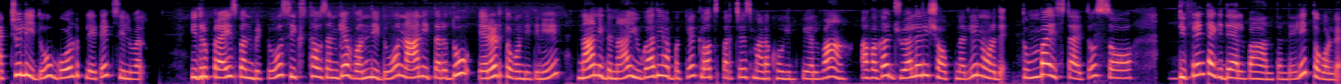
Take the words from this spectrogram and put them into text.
ಆ್ಯಕ್ಚುಲಿ ಇದು ಗೋಲ್ಡ್ ಪ್ಲೇಟೆಡ್ ಸಿಲ್ವರ್ ಇದ್ರ ಪ್ರೈಸ್ ಬಂದುಬಿಟ್ಟು ಸಿಕ್ಸ್ ಥೌಸಂಡ್ಗೆ ಒಂದಿದು ನಾನು ಈ ಥರದ್ದು ಎರಡು ತೊಗೊಂಡಿದ್ದೀನಿ. ನಾನು ಇದನ್ನು ಯುಗಾದಿ ಹಬ್ಬಕ್ಕೆ ಕ್ಲಾತ್ಸ್ ಪರ್ಚೇಸ್ ಮಾಡೋಕ್ಕೆ ಹೋಗಿದ್ವಿ ಅಲ್ವಾ? ಆವಾಗ ಜ್ಯುವೆಲರಿ ಶಾಪ್ನಲ್ಲಿ ನೋಡಿದೆ. ತುಂಬ ಇಷ್ಟ ಆಯಿತು. ಸೊ ಡಿಫ್ರೆಂಟಾಗಿದೆ ಅಲ್ವಾ ಅಂತಂದೇಳಿ ತೊಗೊಂಡೆ.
